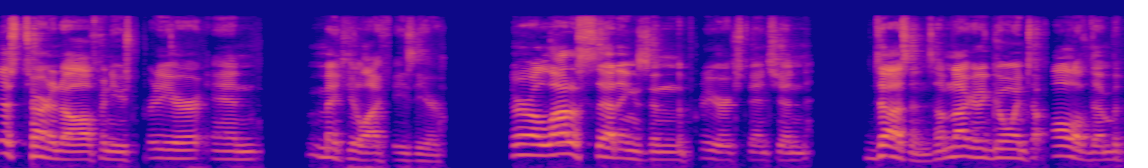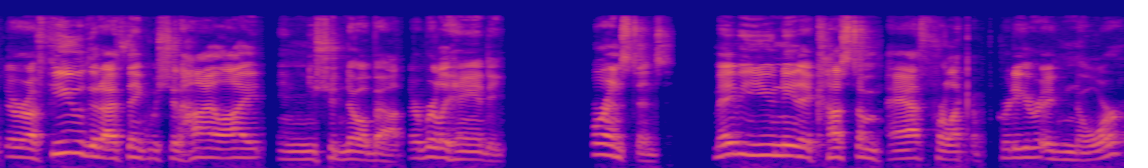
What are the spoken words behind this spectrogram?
just turn it off and use Prettier and make your life easier. There are a lot of settings in the Prettier extension, dozens. I'm not going to go into all of them, but there are a few that I think we should highlight and you should know about. They're really handy. For instance, maybe you need a custom path for like a Prettier ignore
